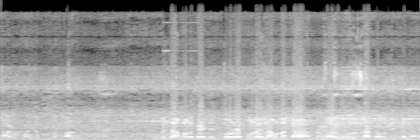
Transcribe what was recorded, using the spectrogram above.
काळं पाहिजे पुन्हा काळं उगाच आम्हाला काय ते तोड्या फोड्या लावू नका. चालू करून टाका उद्या त्याला.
